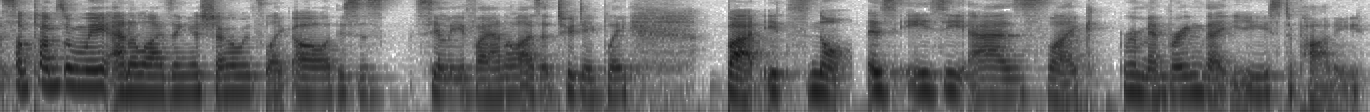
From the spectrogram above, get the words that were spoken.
Sometimes when we're analyzing a show, it's like, oh, this is silly if I analyze it too deeply. But it's not as easy as like remembering that you used to party.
